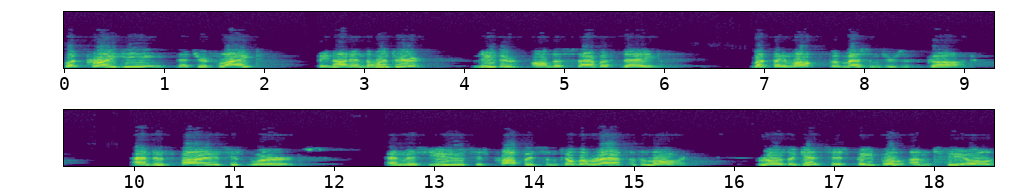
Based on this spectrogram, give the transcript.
But pray ye that your flight be not in the winter, neither on the Sabbath day. But they mocked the messengers of God and despised his words and misused his prophets until the wrath of the Lord rose against his people until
